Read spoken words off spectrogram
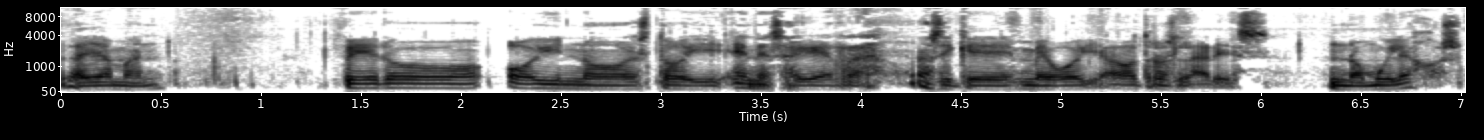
la llaman. Pero hoy no estoy en esa guerra, así que me voy a otros lares, no muy lejos.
